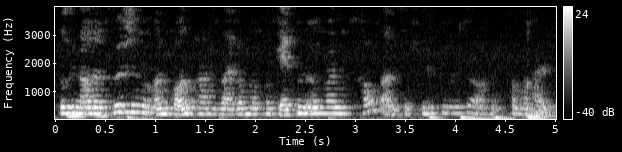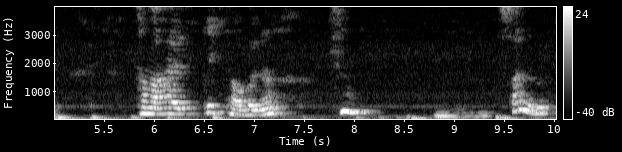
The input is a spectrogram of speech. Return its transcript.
so genau dazwischen. Und bei uns haben sie einfach mal vergessen, irgendwann das Haus anzuschließen. Und ja, jetzt haben wir halt, haben wir halt Brieftaube, ne? Das ist schon, das ist,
